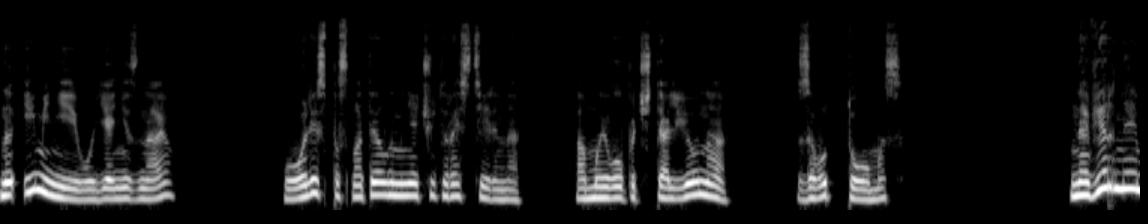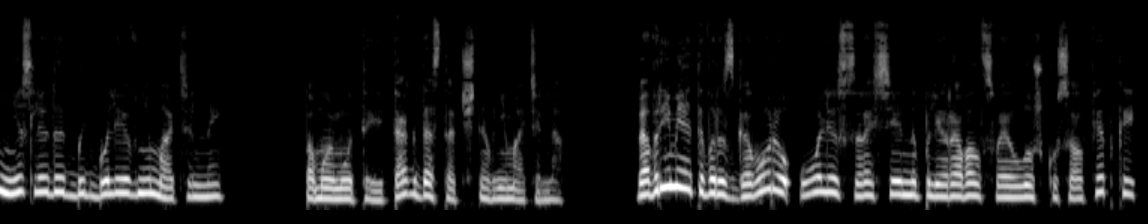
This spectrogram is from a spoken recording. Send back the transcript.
но имени его я не знаю. Олис посмотрел на меня чуть растерянно. А моего почтальона зовут Томас. Наверное, мне следует быть более внимательной. По-моему, ты и так достаточно внимательна. Во время этого разговора Олис рассеянно полировал свою ложку салфеткой,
